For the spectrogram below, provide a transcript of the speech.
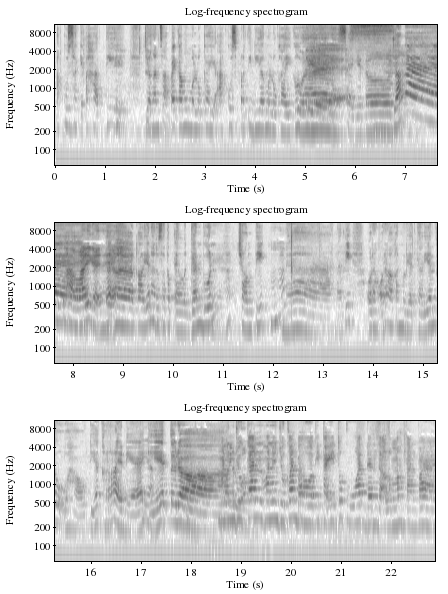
aku sakit hati jangan sampai kamu melukai aku seperti dia melukaiku Yes. Kayak gitu jangan Itu alay kayaknya ya. Eh, kalian harus tetap elegan bun Iya. cantik Mhm. nah nanti orang-orang akan melihat kalian tuh wow dia keren ya Iya. gitu dong menunjukkan menunjukkan bahwa kita itu kuat dan nggak lemah tanpa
